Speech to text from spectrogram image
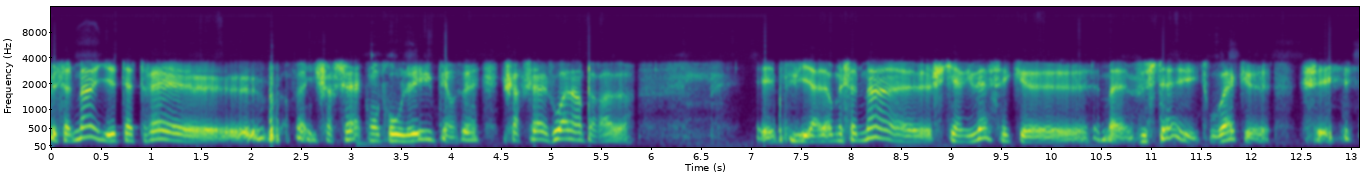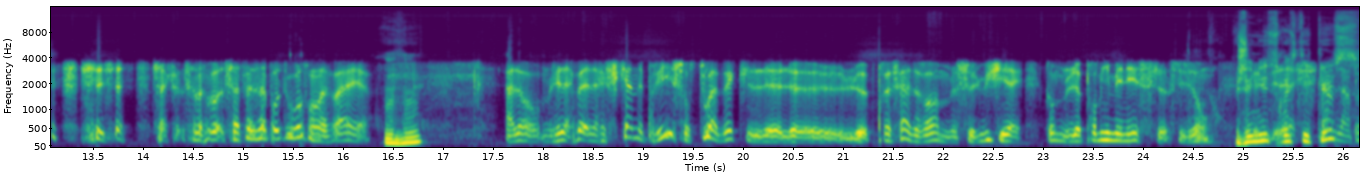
Mais seulement, il était très. euh, enfin, il cherchait à contrôler, puis enfin, il cherchait à jouer à l'empereur. Et puis, alors, mais seulement, euh, ce qui arrivait, c'est que ben, Justin, il trouvait que ça, ça, ça faisait pas toujours son affaire. Mhm. Alors, la, la chicane a pris surtout avec le, le, le préfet de Rome, celui qui est comme le premier ministre, disons. Junius Rusticus?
